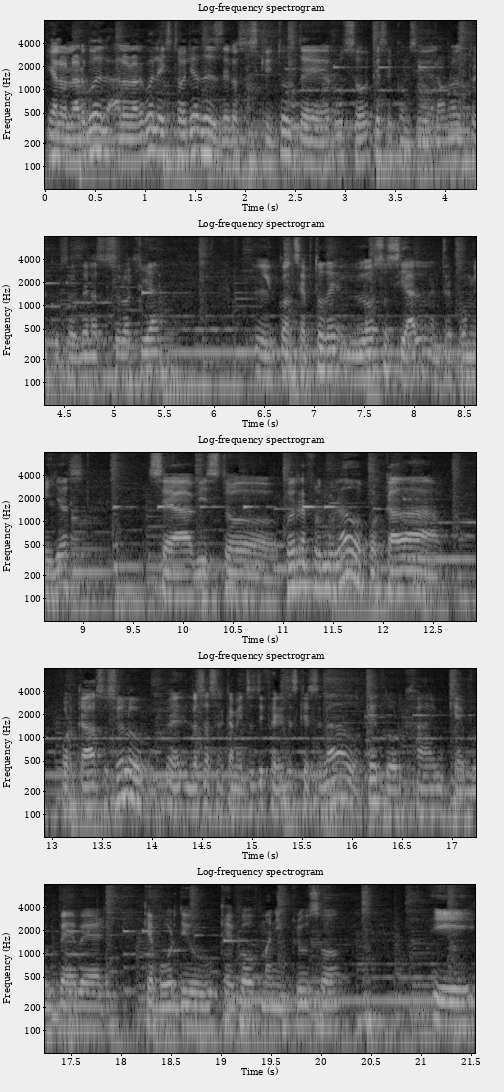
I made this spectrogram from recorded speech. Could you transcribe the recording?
Y a lo, largo de, a lo largo de la historia, desde los escritos de Rousseau, que se considera uno de los precursores de la sociología, el concepto de lo social, entre comillas, se ha visto pues reformulado por cada, por cada sociólogo, eh, los acercamientos diferentes que se le ha dado, que Durkheim, que Weber, que Bourdieu, que Goffman incluso. Y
